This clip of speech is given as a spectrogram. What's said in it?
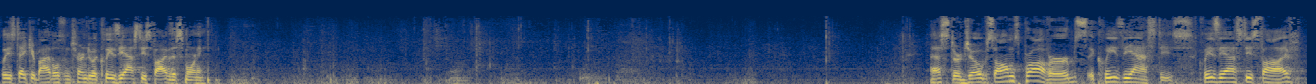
Please take your Bibles and turn to Ecclesiastes 5 this morning. Esther, Job, Psalms, Proverbs, Ecclesiastes. Ecclesiastes 5.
